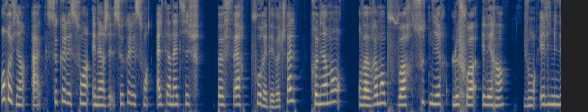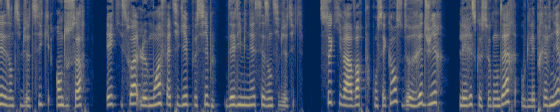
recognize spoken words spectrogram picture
on revient à ce que les soins ce que les soins alternatifs peuvent faire pour aider votre cheval. Premièrement, on va vraiment pouvoir soutenir le foie et les reins qui vont éliminer les antibiotiques en douceur et qui soient le moins fatigués possible d'éliminer ces antibiotiques. Ce qui va avoir pour conséquence de réduire les risques secondaires ou de les prévenir,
